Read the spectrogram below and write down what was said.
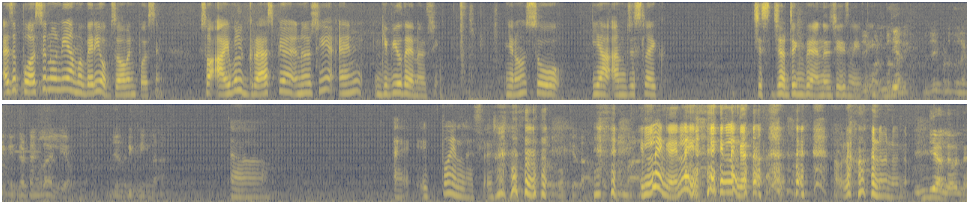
as a person only I'm a very observant person. So I will grasp your energy and give you the energy. You know, so yeah, I'm just like just judging the energies maybe. Vijay படத்தில் நடிக்க கேட்டாங்களா இல்லையா? விஜய் நடிக்கிறீங்களா? இப்போ இல்லை சார். ஓகே தான். இல்லைங்க இல்லைங்க இல்லைங்க. அவ்வளோ நோ நோ நோ இந்தியா லெவலில்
